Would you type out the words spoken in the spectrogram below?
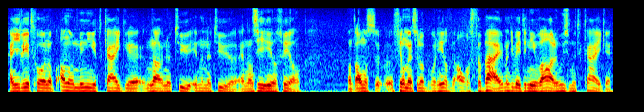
En je leert gewoon op andere manier te kijken naar de natuur, in de natuur. En dan zie je heel veel. Want anders, eh, veel mensen lopen gewoon heel veel alles voorbij. Maar die weten niet waar hoe ze moeten kijken.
